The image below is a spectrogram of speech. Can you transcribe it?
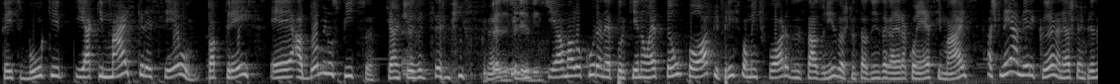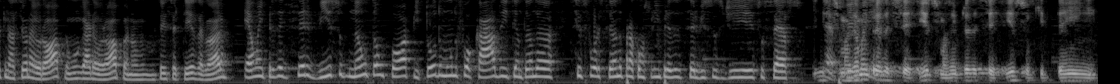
Facebook. E a que mais cresceu, top 3, é a Domino's Pizza, que é uma é. empresa é. de serviço. Empresa né? de serviço. Que é uma loucura, né? Porque não é tão pop, principalmente fora dos Estados Unidos. Acho que nos Estados Unidos a galera conhece mais. Acho que nem a americana, né? Acho que é uma empresa que nasceu na Europa, em algum lugar da Europa, não, não tenho certeza agora. É uma empresa de serviço não tão pop, todo mundo focado e tentando, se esforçando para construir empresas de serviços de sucesso. Isso, é, mas é uma empresa de serviço, mas é uma empresa de serviço que tem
